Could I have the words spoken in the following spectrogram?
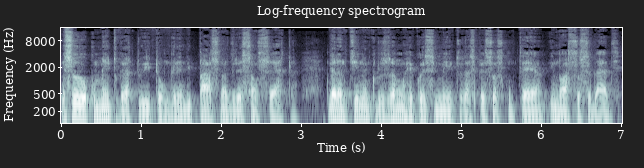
Esse documento gratuito é um grande passo na direção certa, garantindo a inclusão e o reconhecimento das pessoas com TEA em nossa sociedade.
